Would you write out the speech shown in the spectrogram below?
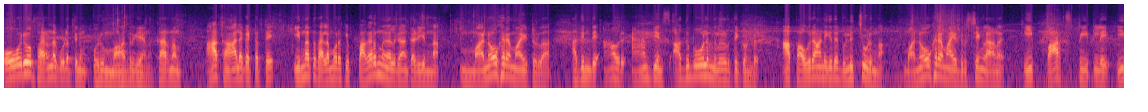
ഓരോ ഭരണകൂടത്തിനും ഒരു മാതൃകയാണ്. കാരണം ആ കാലഘട്ടത്തെ ഇന്നത്തെ തലമുറയ്ക്ക് പകർന്നു നൽകാൻ കഴിയുന്ന മനോഹരമായിട്ടുള്ള അതിന്റെ ആ ഒരു ആംബിയൻസ് അതുപോലെ നിലനിർത്തിക്കൊണ്ട് ആ പൗരാണികത വിളിച്ചൂടുന്ന മനോഹരമായ ദൃശ്യങ്ങളാണ് ഈ പാർക്ക് സ്ട്രീറ്റിലെ ഈ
